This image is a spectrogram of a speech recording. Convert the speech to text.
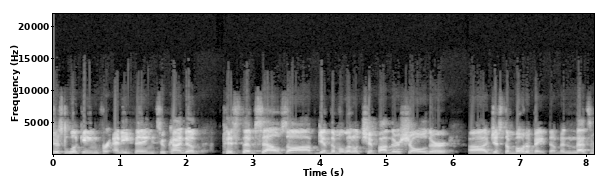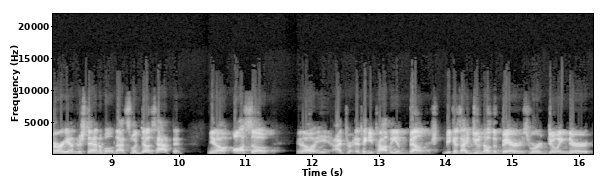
just looking for anything to kind of piss themselves off, give them a little chip on their shoulder uh, just to motivate them. And that's very understandable. That's what does happen. You know, also, you know, I, I think he probably embellished because I do know the Bears were doing their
